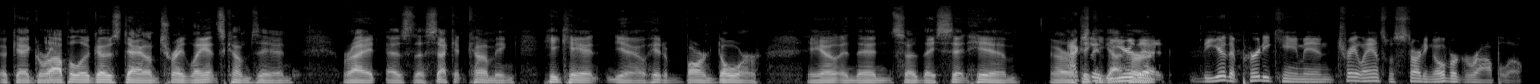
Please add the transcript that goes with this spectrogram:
Okay, Garoppolo goes down. Trey Lance comes in, right as the second coming. He can't, you know, hit a barn door, you know, and then so they sit him. Or I think actually he the got year hurt. that the year that purdy came in trey lance was starting over garoppolo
